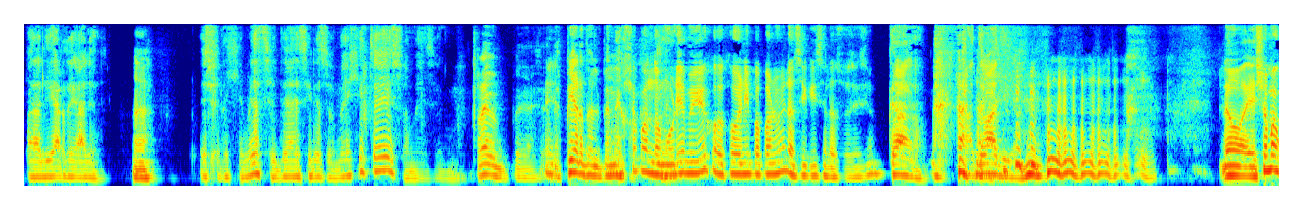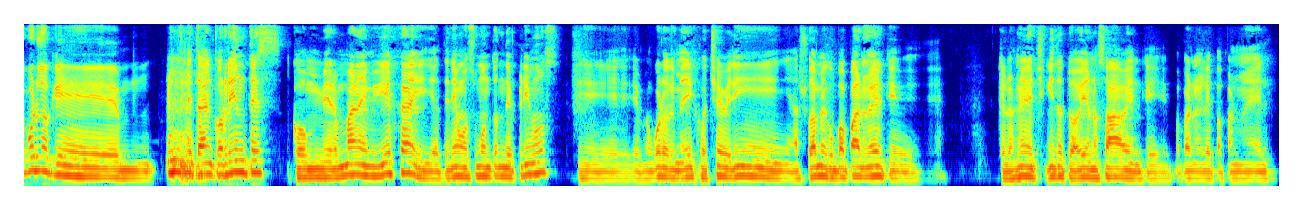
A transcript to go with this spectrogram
para ligar regalos. Ah, Y yo le dije, mirá si te va a decir eso. Me dijiste eso, me dice. Re, eh, despierto el pendejo. Yo cuando murió mi viejo dejó de venir Papá Noel, así que hice la asociación. Claro, matemática. No, eh, yo me acuerdo que mm, estaba en Corrientes con mi hermana y mi vieja y ya teníamos un montón de primos. Eh, me acuerdo que me dijo, che, vení, ayúdame con Papá Noel, que, que los nenes chiquitos todavía no saben que Papá Noel es Papá Noel,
